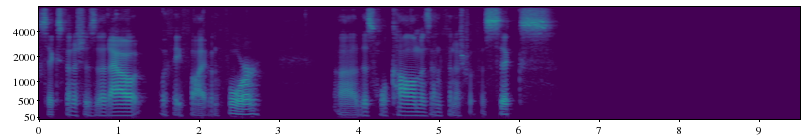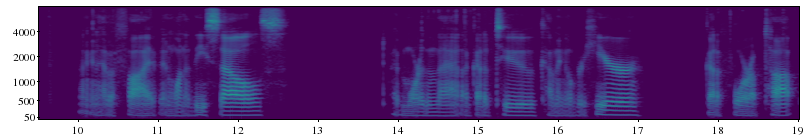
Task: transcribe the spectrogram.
6 finishes it out with a 5 and 4. Uh, this whole column is then finished with a 6. I'm going to have a 5 in one of these cells. Do I have more than that? I've got a 2 coming over here. I've got a 4 up top.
